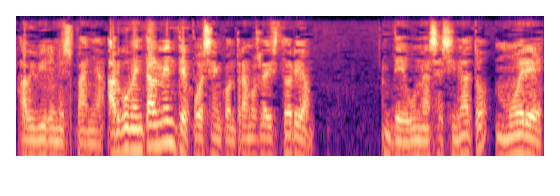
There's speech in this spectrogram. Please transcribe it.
a vivir en España. Argumentalmente, pues encontramos la historia de un asesinato, muere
